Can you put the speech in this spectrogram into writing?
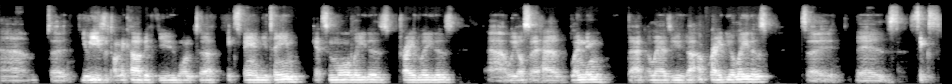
Um, so you'll use Atomic Hub if you want to expand your team, get some more leaders, trade leaders. Uh, we also have blending that allows you to upgrade your leaders. So there's six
